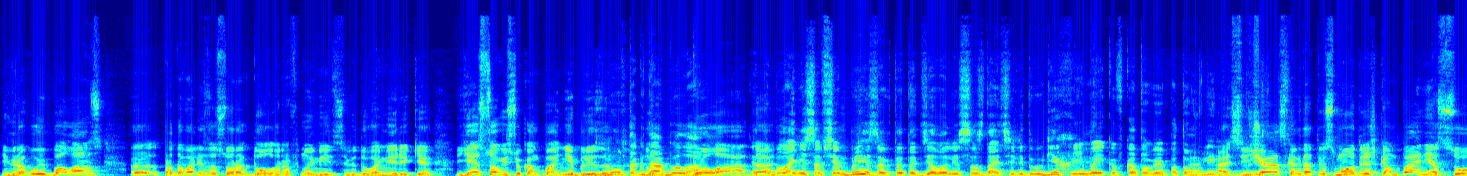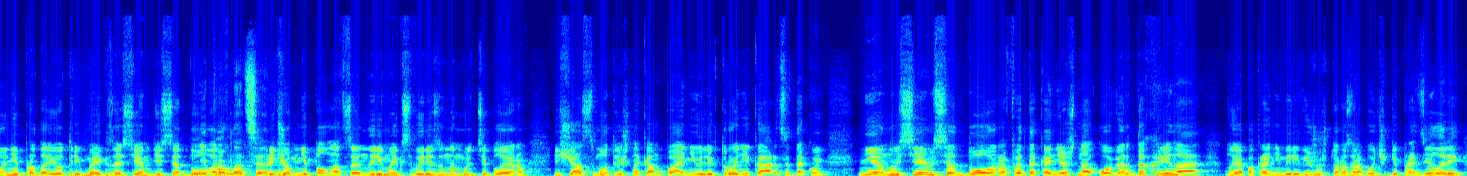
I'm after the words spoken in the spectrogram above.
игровой баланс. Э, продавали за 40 долларов, ну, имеется в виду в Америке. Есть совесть у компании Blizzard? Ну, тогда ну, была. Была, да. Это была не совсем Blizzard, это делали создатели других ремейков, которые потом а, влились А сейчас, Blizzard. когда ты смотришь, компания Sony продает ремейк за 70 долларов. Неполноценный. Причем неполноценный ремейк с вырезанным мультиплеером. И сейчас смотришь на компанию Electronic Arts и такой, не, ну 70 долларов это, конечно, овер до хрена. Но я, по крайней мере, вижу, что разработчики проделали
